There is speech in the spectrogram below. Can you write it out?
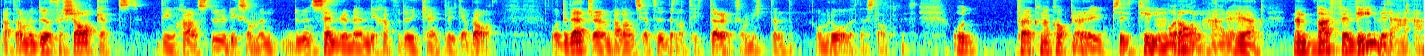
att ja, men du har försakat din chans. Du är, liksom en, du är en sämre människa för du kan inte lika bra. Och det där tror jag är en balans hela tiden. Att hitta det liksom mittenområdet nästan. Och för att kunna koppla det precis till Mm. moral här är ju att, men varför vill vi det här?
